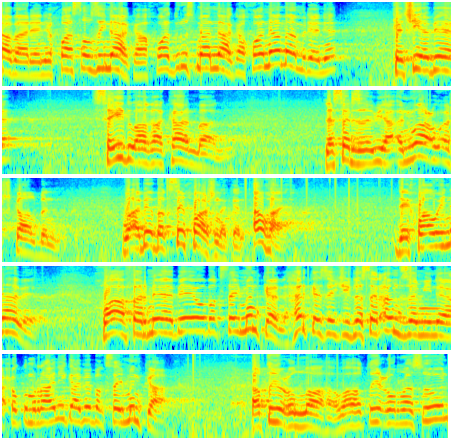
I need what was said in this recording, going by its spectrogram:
نابارێنێ خوا سەوزی ناکە خوا دروستمان ناکە خوا نامامرێنێ کەچیە بێ سەید و ئاغاکانمان لەسەر زەویە ئەنواع و ئەشکال بن و ئەبێ بە قسەی خوۆش نەکەن ئەو هاە دەیخواوی ناوێ خوا فەرمەیە بێ و بە قسەی منکەن هەر کەسێکی لەسەر ئەم زمینە حکمڕانیکە بێ بە قسەی منکە ئەطیع الله وأطيع الرسول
